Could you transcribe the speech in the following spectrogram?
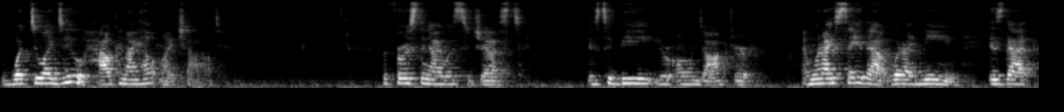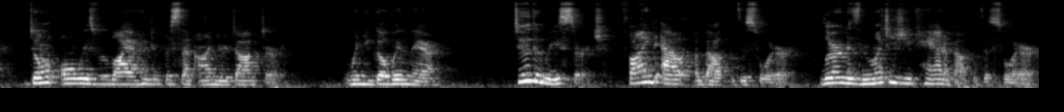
What do I do? How can I help my child? The first thing I would suggest is to be your own doctor. And when I say that, what I mean is that don't always rely 100% on your doctor when you go in there. Do the research, find out about the disorder, learn as much as you can about the disorder.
